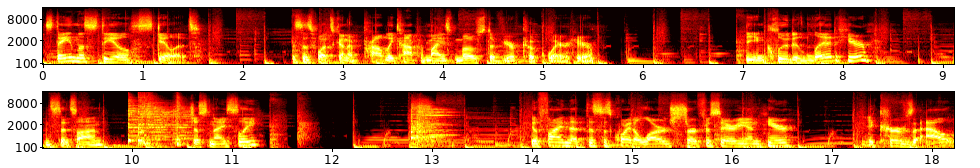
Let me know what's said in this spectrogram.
stainless steel skillet. This is what's going to probably compromise most of your cookware here. The included lid here and sits on just nicely. You'll find that this is quite a large surface area in here. It curves out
